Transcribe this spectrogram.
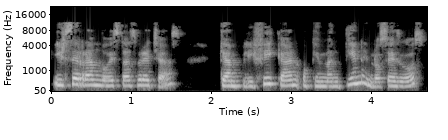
ir cerrando estas brechas que amplifican o que mantienen los sesgos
